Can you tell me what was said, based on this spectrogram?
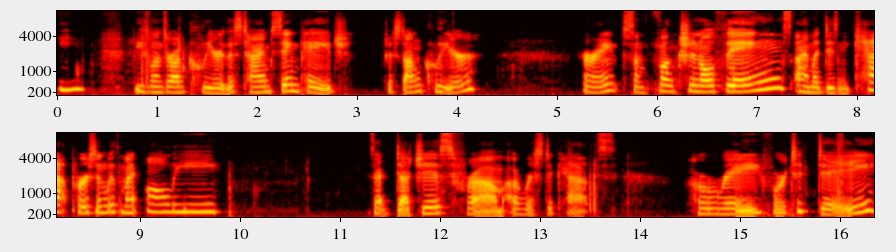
These ones are on clear this time. Same page just on clear. All right, some functional things. I'm a Disney cat person with my Ollie. Is that Duchess from Aristocats? Hooray for today.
